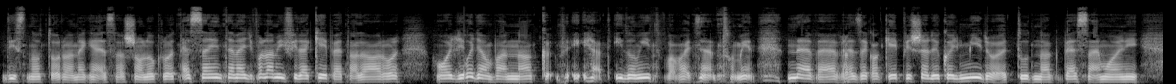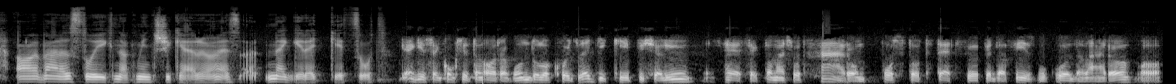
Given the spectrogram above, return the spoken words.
disznótorról, meg ehhez hasonlókról. Ez szerintem egy valamiféle képet ad arról, hogy hogyan vannak hát idomítva, vagy nem tudom én, nevelve ezek a képviselők, hogy miről tudnak beszámolni a választóiknak, mint sikerről. Ez megér egy-két szót. Egészen konkrétan arra gondolok, hogy az egyik képviselő, Herceg Tamás volt, három posztot tett föl például a Facebook oldalára, a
